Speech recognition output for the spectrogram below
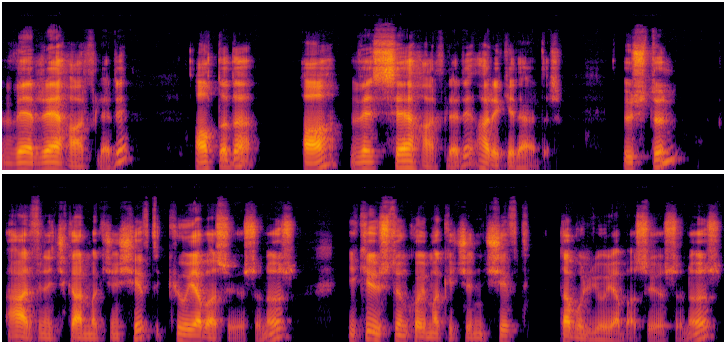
ve R harfleri, altta da A ve S harfleri harekelerdir. Üstün harfini çıkarmak için Shift Q'ya basıyorsunuz. İki üstün koymak için Shift W'ya basıyorsunuz.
